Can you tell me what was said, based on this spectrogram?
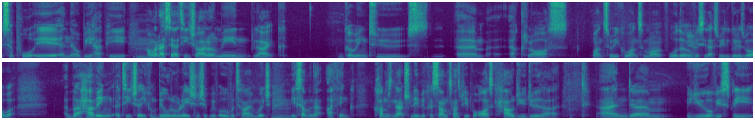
support it and they'll be happy. And when I say a teacher, I don't mean like going to um, a class once a week or once a month, although Yeah. obviously that's really good as well. But but having a teacher that you can build a relationship with over time, which is something that I think comes naturally because sometimes people ask, "How do you do that?" And um, you obviously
